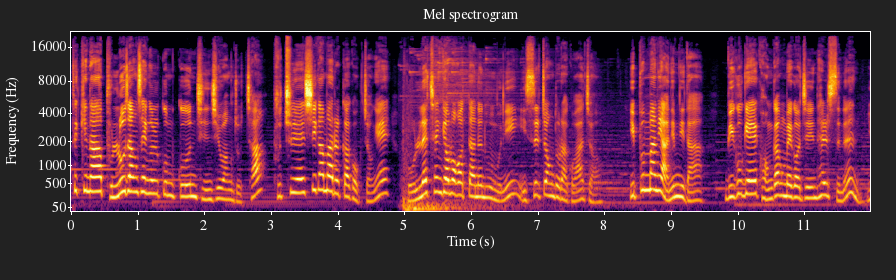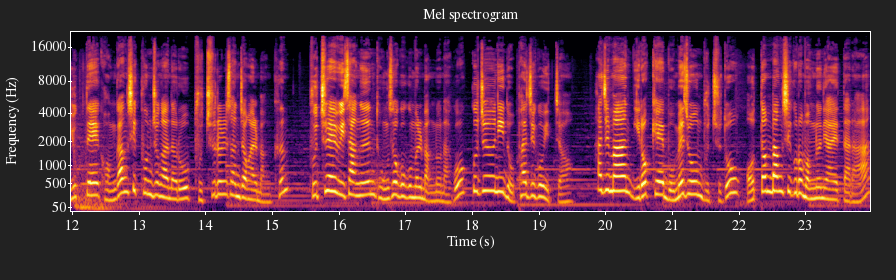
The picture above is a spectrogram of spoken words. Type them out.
특히나 불로장생을 꿈꾼 진시황조차 부추에 씨가 마를까 걱정해 몰래 챙겨 먹었다는 후문이 있을 정도라고 하죠. 이뿐만이 아닙니다. 미국의 건강 매거진 헬스는 6대 건강식품 중 하나로 부추를 선정할 만큼 부추의 위상은 동서고금을 막론하고 꾸준히 높아지고 있죠. 하지만 이렇게 몸에 좋은 부추도 어떤 방식으로 먹느냐에 따라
